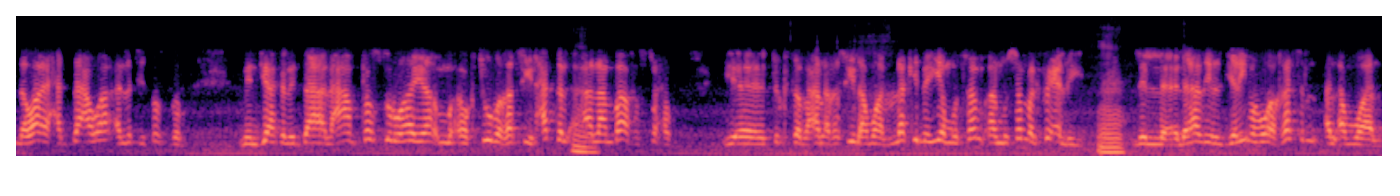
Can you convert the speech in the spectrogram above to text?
لوائح الدعوة التي تصدر من جهة الإدعاء العام تصدر وهي مكتوبة غسيل. حتى الآن بقى في الصحف تكتب على غسيل أموال لكن هي مسمى المسمى الفعلي لهذه الجريمة هو غسل الأموال.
